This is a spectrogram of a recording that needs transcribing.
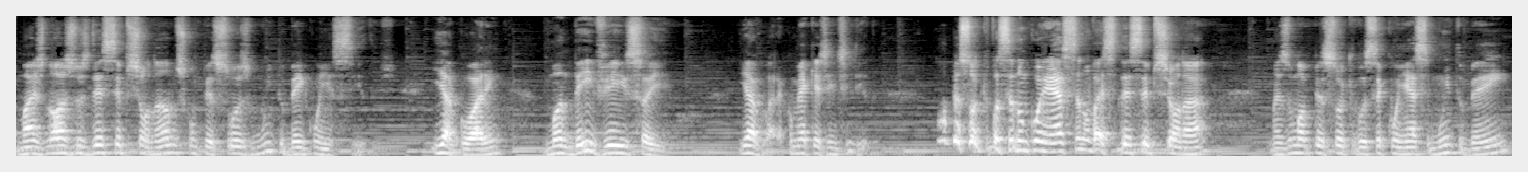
mas nós nos decepcionamos com pessoas muito bem conhecidas. E agora, hein? Mandei ver isso aí. E agora, como é que a gente lida? Uma pessoa que você não conhece, você não vai se decepcionar, mas uma pessoa que você conhece muito bem,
